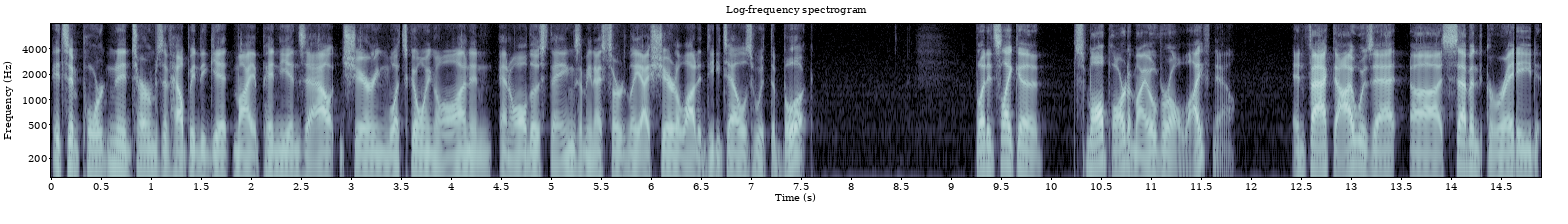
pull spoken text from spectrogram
it's important in terms of helping to get my opinions out and sharing what's going on and, and all those things. I mean, I certainly I shared a lot of details with the book, but it's like a small part of my overall life now. In fact, I was at uh, seventh grade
